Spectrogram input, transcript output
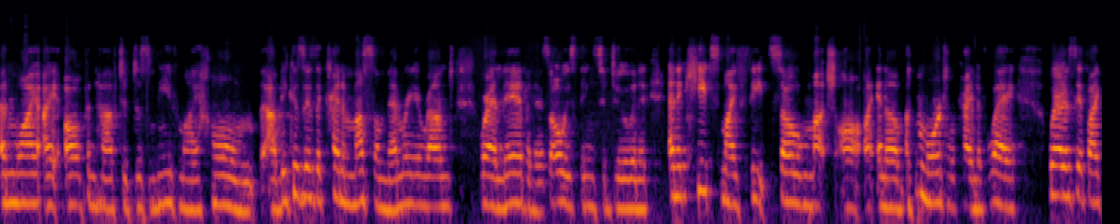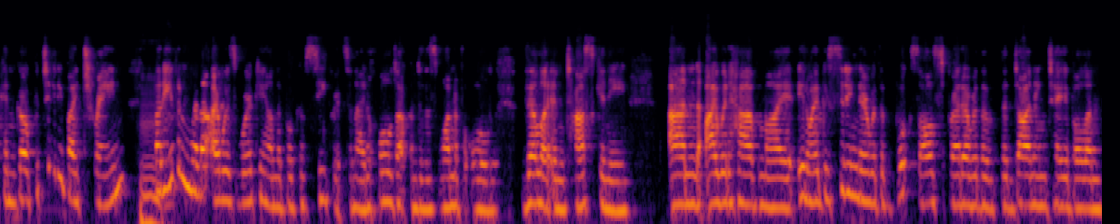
and why I often have to just leave my home uh, because there's a kind of muscle memory around where I live, and there's always things to do, and it and it keeps my feet so much on, in a mortal kind of way. Whereas if I can go, particularly by train, mm. but even when I was working on the Book of Secrets, and I'd hold up into this wonderful old villa in Tuscany and I would have my, you know, I'd be sitting there with the books all spread over the, the dining table and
